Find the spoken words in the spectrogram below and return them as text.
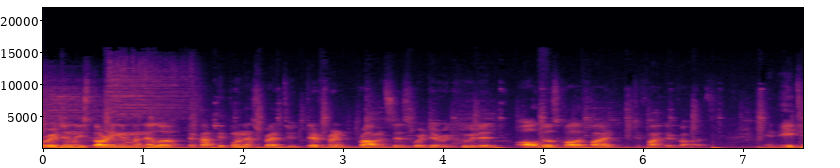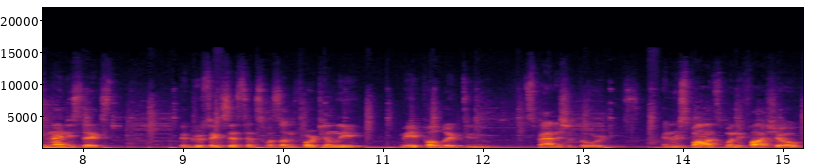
Originally starting in Manila, the Katipunan spread to different provinces where they recruited all those qualified to fight their cause. In 1896, the group's existence was unfortunately made public to Spanish authorities. In response, Bonifacio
